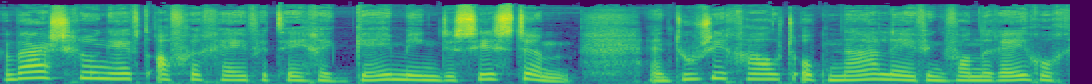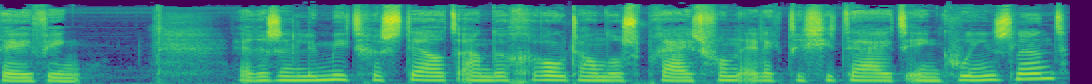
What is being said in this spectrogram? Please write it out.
een waarschuwing heeft afgegeven tegen gaming the system en toezicht houdt op naleving van de regelgeving. Er is een limiet gesteld aan de groothandelsprijs van elektriciteit in Queensland,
